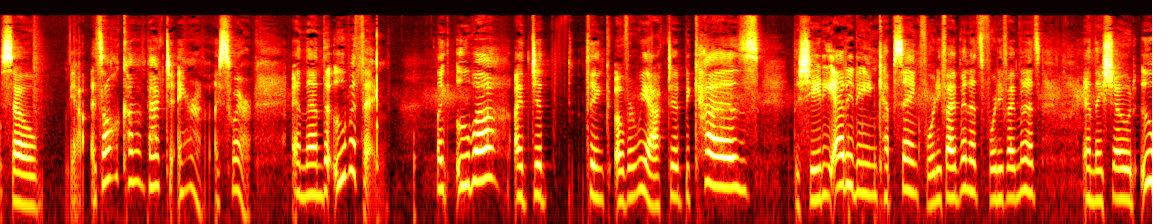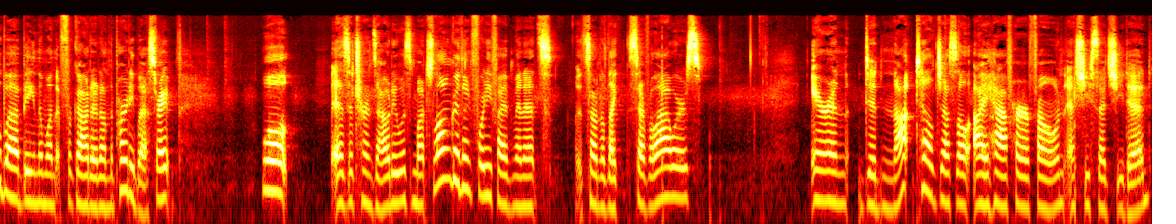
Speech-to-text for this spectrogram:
So, yeah, it's all coming back to Erin, I swear. And then the Ubah thing. Like, Ubah, I did think overreacted because the shady editing kept saying 45 minutes, 45 minutes, and they showed Ubah being the one that forgot it on the party bus, right? Well, as it turns out, it was much longer than 45 minutes. It sounded like several hours. Erin did not tell Jessel I have her phone as she said she did.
